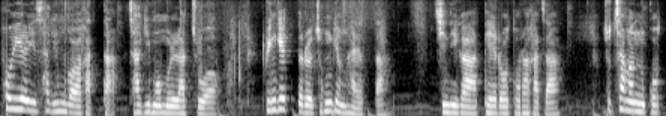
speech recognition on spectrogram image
포위의 사귐과 같아 자기 몸을 낮추어 빈객들을 존경하였다. 진이가 대로 돌아가자 주창은 곧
